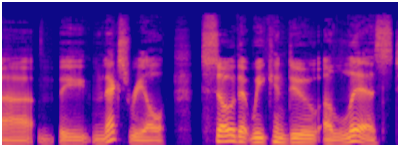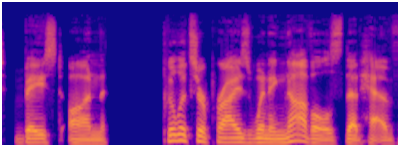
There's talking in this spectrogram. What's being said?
uh, the next reel so that we can do a list based on Pulitzer Prize winning novels that have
